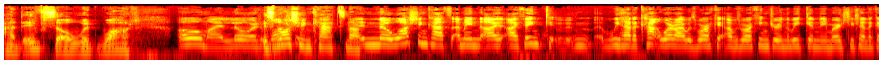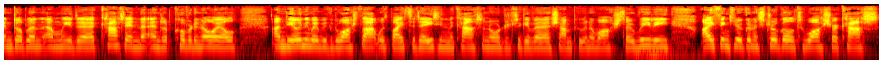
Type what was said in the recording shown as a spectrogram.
And if so, with what? Oh my lord! Is washing cats not- No, washing cats. I mean, I, I think we had a cat where I was working. I was working during the week in the emergency clinic in Dublin, and we had a cat in that ended up covered in oil. And the only way we could wash that was by sedating the cat in order to give a shampoo and a wash. So really, I think you're going to struggle to wash your cat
